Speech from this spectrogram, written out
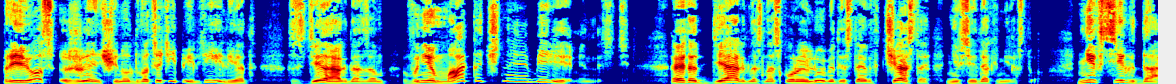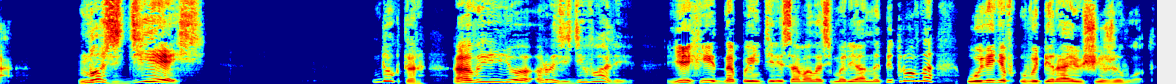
привез женщину 25 лет с диагнозом «внематочная беременность». Этот диагноз на скорой любят и ставят часто, не всегда к месту. Не всегда. Но здесь... «Доктор, а вы ее раздевали?» — ехидно поинтересовалась Марианна Петровна, увидев выпирающий живот.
